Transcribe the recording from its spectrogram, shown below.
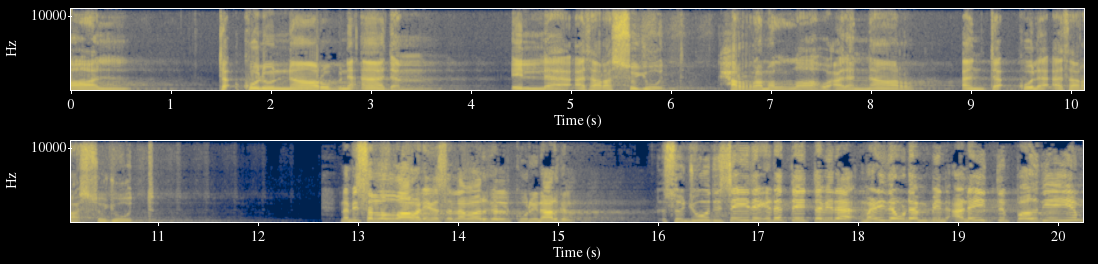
قال تاكل النار ابن ادم الا اثر السجود حرم الله على النار ان تاكل اثر السجود நபி ஸல்லல்லாஹு அலைஹி வஸல்லம் அவர்கள் கூறினார்கள் சுஜூது செய்த இடத்தை தவிர மனித உடம்பின் அனைத்து பகுதியையும்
